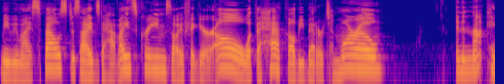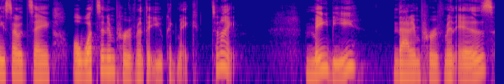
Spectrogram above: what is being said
maybe my spouse decides to have ice cream. So I figure, oh, what the heck, I'll be better tomorrow. And in that case, I would say, well, what's an improvement that you could make tonight? Maybe that improvement is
